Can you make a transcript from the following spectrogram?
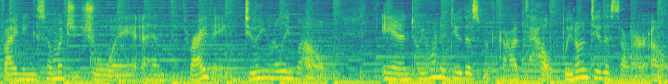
finding so much joy and thriving, doing really well. And we want to do this with God's help. We don't do this on our own.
